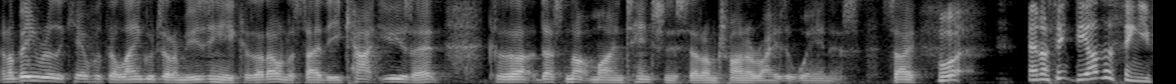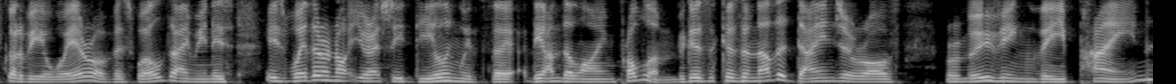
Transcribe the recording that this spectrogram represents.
And I'm being really careful with the language that I'm using here because I don't want to say that you can't use it because that's not my intention, is that I'm trying to raise awareness. So. Well, and I think the other thing you've got to be aware of as well, Damian, is is whether or not you're actually dealing with the, the underlying problem. Because because another danger of removing the pain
